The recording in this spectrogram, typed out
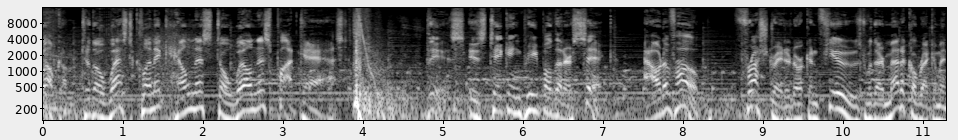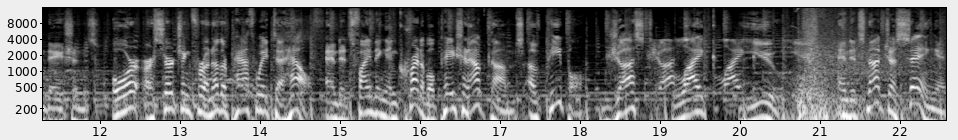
Welcome to the West Clinic Hellness to Wellness podcast. This is taking people that are sick, out of hope, frustrated or confused with their medical recommendations, or are searching for another pathway to health, and it's finding incredible patient outcomes of people just, Just like, like you. And it's not just saying it,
